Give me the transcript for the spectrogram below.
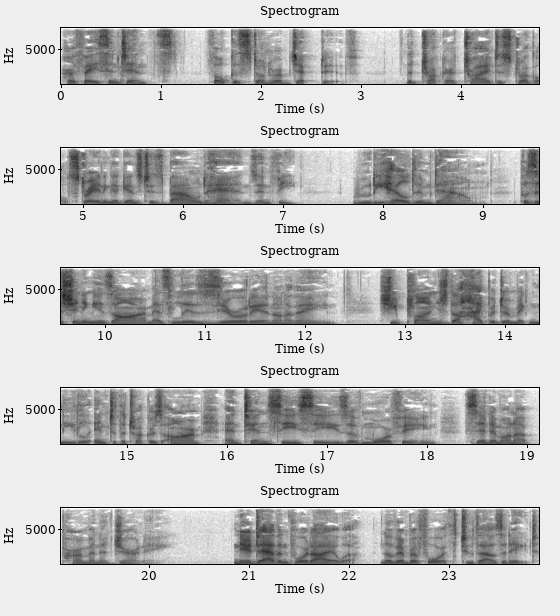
her face intense, focused on her objective. The trucker tried to struggle, straining against his bound hands and feet. Rudy held him down, positioning his arm as Liz zeroed in on a vein. She plunged the hypodermic needle into the trucker's arm, and 10 cc's of morphine sent him on a permanent journey. Near Davenport, Iowa, November 4th, 2008.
